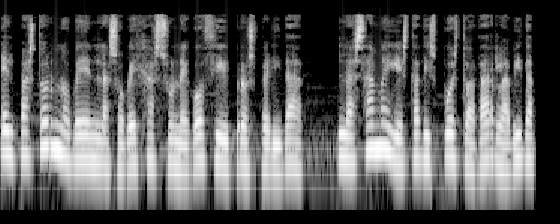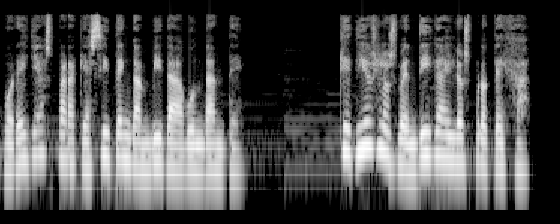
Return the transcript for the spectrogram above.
El pastor no ve en las ovejas su negocio y prosperidad, las ama y está dispuesto a dar la vida por ellas para que así tengan vida abundante. Que Dios los bendiga y los proteja.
